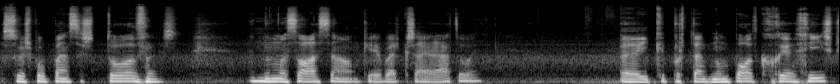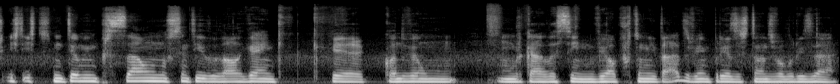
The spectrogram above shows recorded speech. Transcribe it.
as suas poupanças todas numa só ação, que é a Berkshire Hathaway, uh, e que, portanto, não pode correr riscos. Isto, isto me deu uma impressão no sentido de alguém que, que quando vê um, um mercado assim, vê oportunidades, vê empresas que estão a desvalorizar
